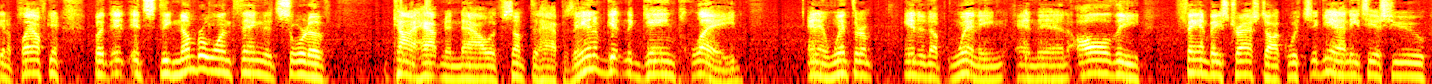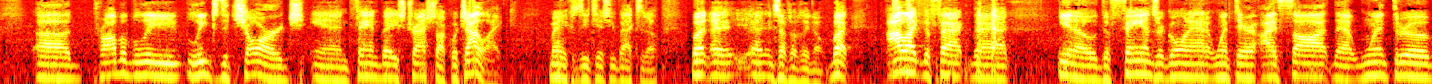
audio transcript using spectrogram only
in a playoff game. But it, it's the number one thing that's sort of kind of happening now. If something happens, they end up getting the game played, and then Winthrop ended up winning, and then all the fan base trash talk, which again ETSU uh, probably leads the charge in fan base trash talk, which I like, mainly because ETSU backs it up. But uh, and sometimes they don't. But I like the fact that you know the fans are going at it. Went there. I thought that Winthrop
